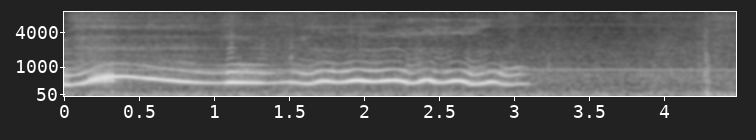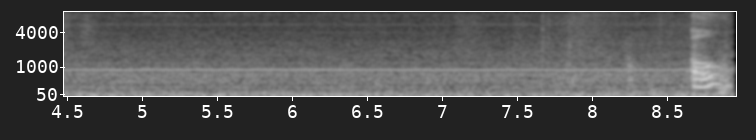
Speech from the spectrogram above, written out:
Ooh. Oh.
